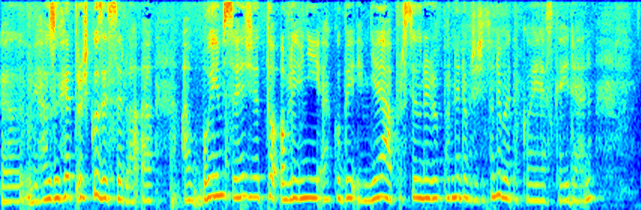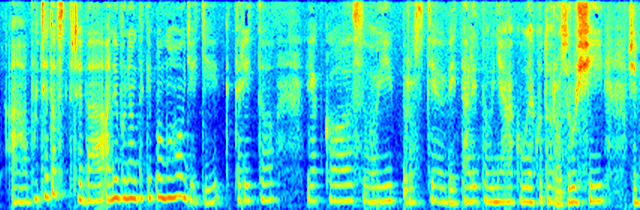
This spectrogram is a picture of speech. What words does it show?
eh, vyhazuje trošku ze sedla a, a bojím se, že to ovlivní jakoby i mě a prostě to nedopadne dobře, že to nebude takový hezký den. A buď se to vstřebá, anebo nám taky pomohou děti, který to jako svojí prostě vitalitou nějakou jako to rozruší, že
